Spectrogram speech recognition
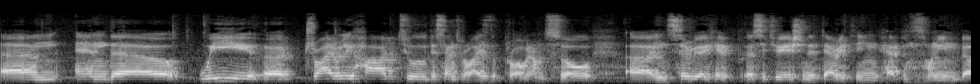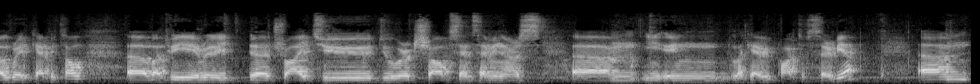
Um, and uh, we uh, try really hard to decentralize the program. So uh, in Serbia, we have a situation that everything happens only in Belgrade, capital, uh, but we really uh, try to do workshops and seminars um, in, in, like every part of Serbia. Um,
